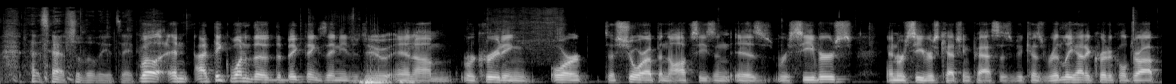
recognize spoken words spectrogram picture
That's absolutely insane. Well, and I think one of the, the big things they need to do in um, recruiting or to shore up in the offseason is receivers and receivers catching passes because Ridley had a critical drop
